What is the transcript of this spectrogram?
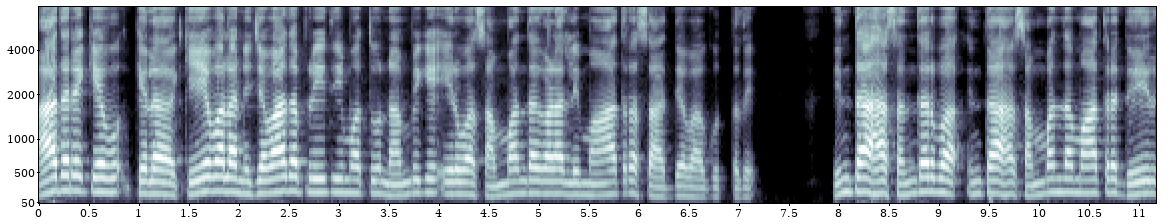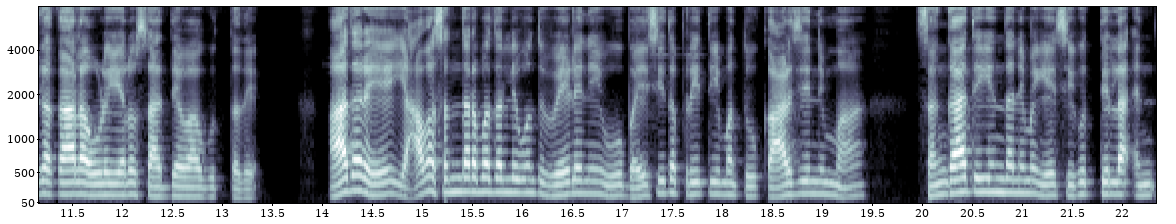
ಆದರೆ ಕೇವ, ಕೆಲ, ಕೇವಲ ನಿಜವಾದ ಪ್ರೀತಿ ಮತ್ತು ನಂಬಿಕೆ ಇರುವ ಸಂಬಂಧಗಳಲ್ಲಿ ಮಾತ್ರ ಸಾಧ್ಯವಾಗುತ್ತದೆ. ಇಂತಹ ಸಂದರ್ಭ, ಇಂತಹ ಸಂಬಂಧ ಮಾತ್ರ ದೀರ್ಘಕಾಲ ಉಳಿಯಲು ಸಾಧ್ಯವಾಗುತ್ತದೆ. ಆದರೆ ಯಾವ ಸಂದರ್ಭದಲ್ಲಿ ಒಂದು ವೇಳೆ ನೀವು ಬಯಸಿದ ಪ್ರೀತಿ ಮತ್ತು ಕಾಳಜಿ ನಿಮ್ಮ ಸಂಗಾತಿಯಿಂದ ನಿಮಗೆ ಸಿಗುತ್ತಿಲ್ಲ ಎನ್,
